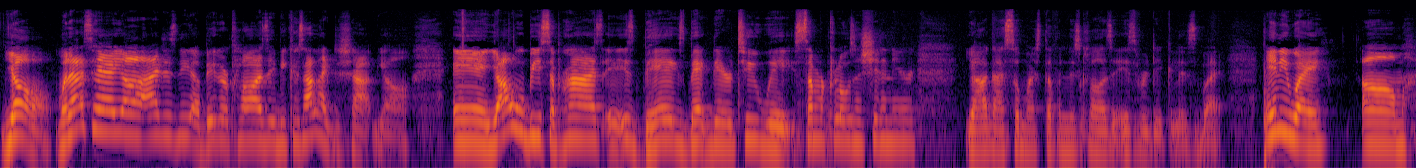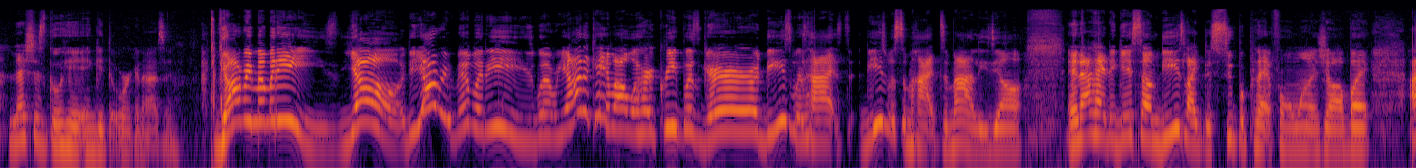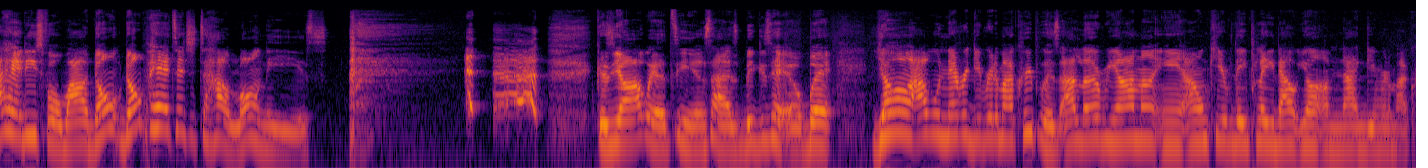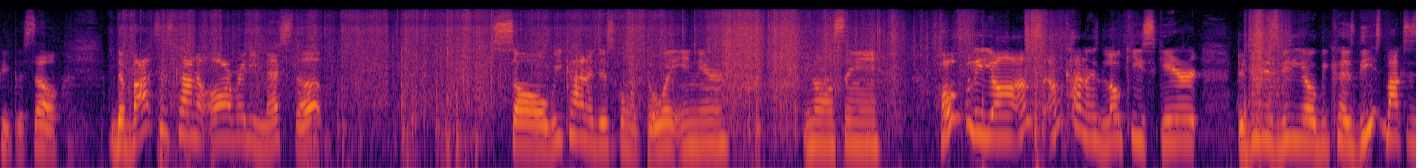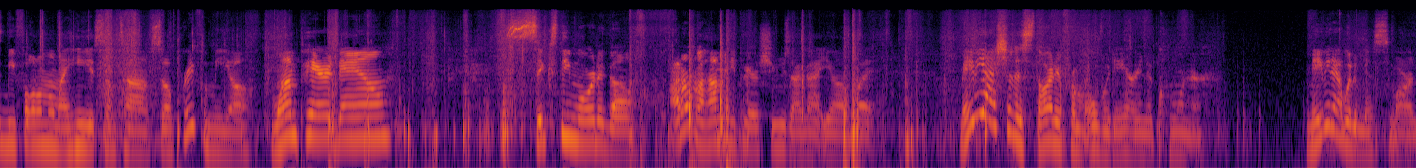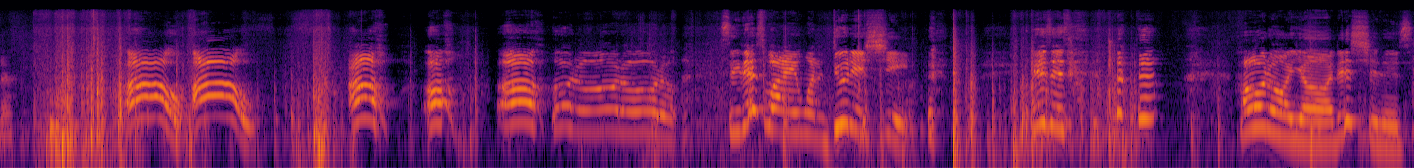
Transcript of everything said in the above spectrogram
y'all, when I tell y'all I just need a bigger closet because I like to shop, y'all. And y'all will be surprised. It's bags back there too with summer clothes and shit in there. Y'all got so much stuff in this closet. It's ridiculous. But anyway, um, let's just go ahead and get the organizing. Y'all remember these? Y'all, do y'all remember these? When Rihanna came out with her creepers, girl, these was hot. These was some hot tamales, y'all. And I had to get some. These like the super platform ones, y'all. But I had these for a while. Don't don't pay attention to how long they is. Cause y'all wear 10 size big as hell. But y'all, I will never get rid of my creepers. I love Rihanna and I don't care if they played out, y'all. I'm not getting rid of my creepers. So the box is kind of already messed up so we kind of just gonna throw it in there. You know what I'm saying? Hopefully, y'all, I'm, I'm kind of low-key scared to do this video because these boxes be falling on my head sometimes. So pray for me, y'all. One pair down. 60 more to go. I don't know how many pair of shoes I got, y'all, but maybe I should have started from over there in the corner. Maybe that would have been smarter. Oh! Oh! Oh! Oh! Oh, hold on, hold on, hold on. See, that's why I didn't want to do this shit. this is... hold on, y'all. This shit is...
